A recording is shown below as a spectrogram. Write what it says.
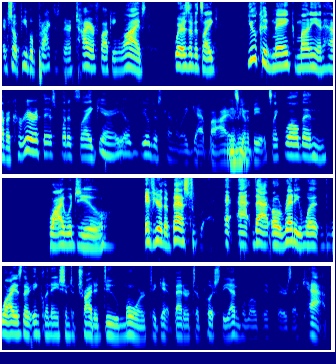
and so people practice their entire fucking lives. Whereas if it's like you could make money and have a career at this, but it's like yeah, you'll you'll just kind of like get by. It's Mhm. gonna be. It's like well then, why would you? If you're the best at, at that already, what? Why is there inclination to try to do more to get better to push the envelope if there's a cap?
